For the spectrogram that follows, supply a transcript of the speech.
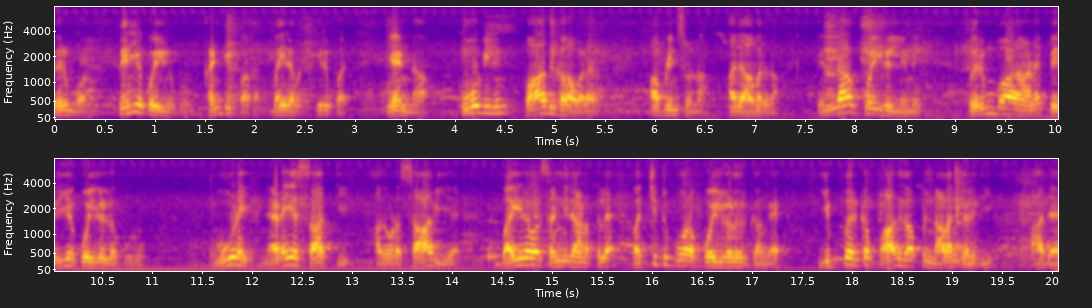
பெரும்பாலும் பெரிய கோயில்களுக்கும் கண்டிப்பாக பைரவர் இருப்பார். ஏன்னா கோவிலின் பாதுகாவலர் அப்படின்னு சொன்னால் அது அவர் தான் எல்லா கோயில்களிலுமே பெரும்பாலான பெரிய கோயில்களில் பூர்வம் ஊடை நடைய சாத்தி அதோட சாவியை பைரவர் சன்னிதானத்தில் வச்சுட்டு போகிற கோயில்களும் இருக்காங்க. இப்போ இருக்க பாதுகாப்பு நலன் கருதி அதை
